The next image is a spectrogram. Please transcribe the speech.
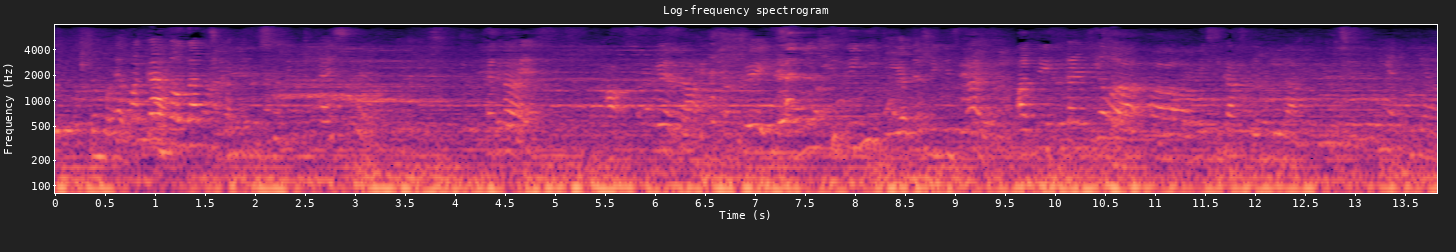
Это пока солдаточка. Это... А, э, да. Э, извините, извините, я даже не знаю. А ты когда ела а, мексиканские блюда? Нет, не ела.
